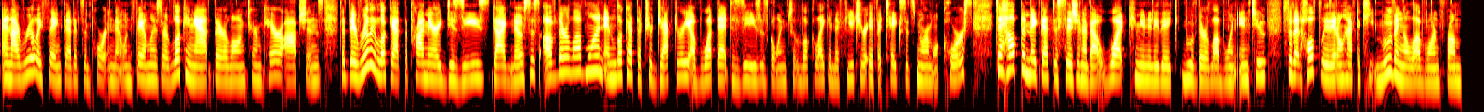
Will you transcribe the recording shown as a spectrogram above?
And I really think that it's important that when families are looking at their long term care options, that they really look at the primary disease diagnosis of their loved one and look at the trajectory of what that disease is going to look like in the future if it takes its normal course to help them make that decision about what community they move their loved one into so that hopefully they don't have to keep moving a loved one from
